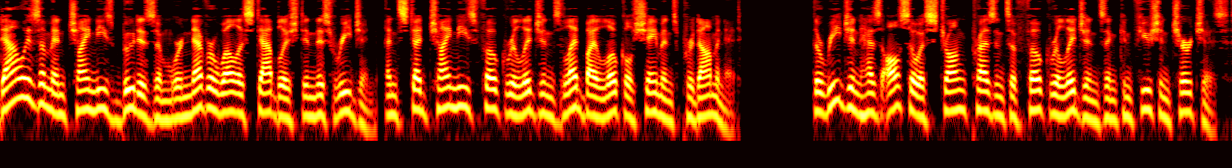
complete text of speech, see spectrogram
Taoism and Chinese Buddhism were never well established in this region, instead Chinese folk religions led by local shamans predominate. The region has also a strong presence of folk religions and Confucian churches.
